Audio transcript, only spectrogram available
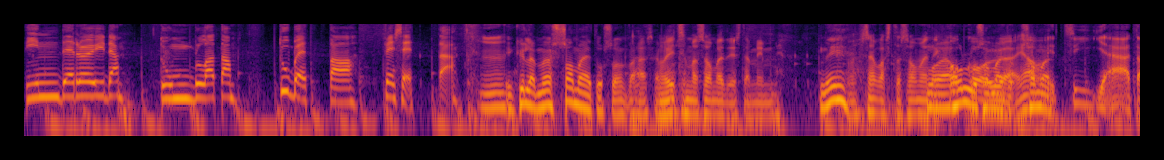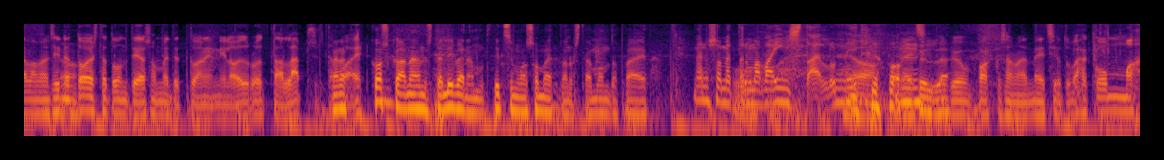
Tinderöidä, tumblata, tubettaa, fesettää. Mm. Niin kyllä myös sometus on vähän No semmoinen. itse mä sometin sitä Mimmi. Niin. Se vasta sometin Mulla on hullu koko sometu- yö. Ihan some- vitsi jäätävä. Mä siinä Joo. toista tuntia sometettua, niin niillä oli ruveta läpsystä Mä en vai? ole koskaan nähnyt sitä livenä, mutta vitsi mä oon somettanut sitä monta päivää. Mä en ole somettanut, mä vaan instaillut niitä. Joo, Joo, meitsi, kyllä. kyllä. on pakko sanoa, että meitsi joutui vähän komma.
